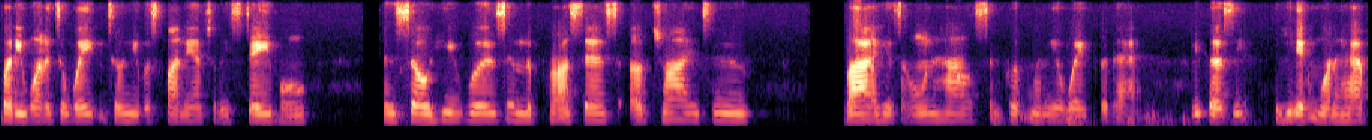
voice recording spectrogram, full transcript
but he wanted to wait until he was financially stable. And so he was in the process of trying to buy his own house and put money away for that because he, he didn't want to have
